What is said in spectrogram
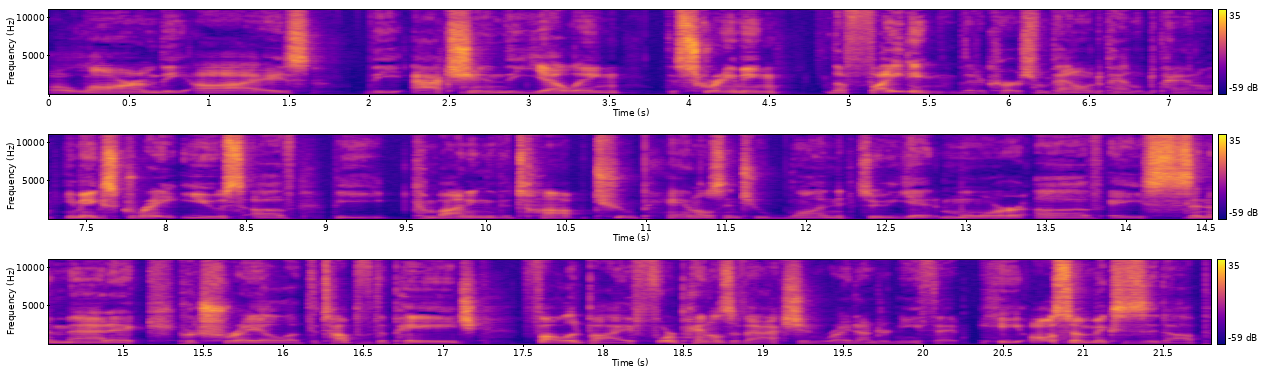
alarm, the eyes, the action, the yelling, the screaming, the fighting that occurs from panel to panel to panel. He makes great use of the combining the top two panels into one so you get more of a cinematic portrayal at the top of the page followed by four panels of action right underneath it. He also mixes it up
